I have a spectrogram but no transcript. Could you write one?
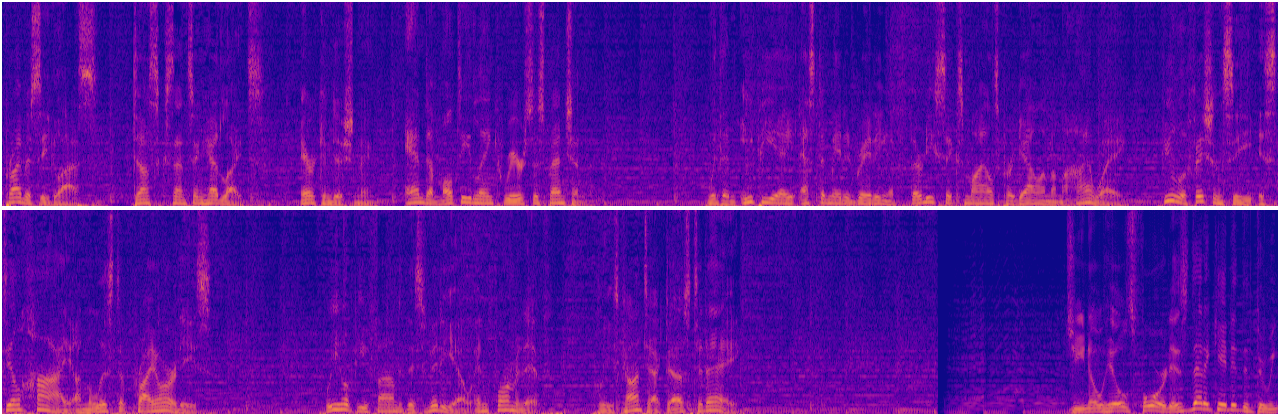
privacy glass, dusk sensing headlights, air conditioning, and a multi-link rear suspension. With an EPA estimated rating of 36 miles per gallon on the highway, fuel efficiency is still high on the list of priorities. We hope you found this video informative. Please contact us today. Chino Hills Ford is dedicated to doing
